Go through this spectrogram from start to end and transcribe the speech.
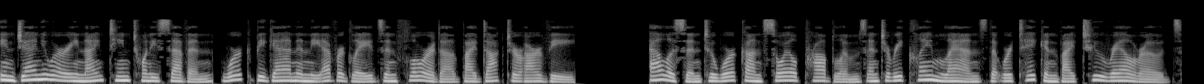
In January 1927, work began in the Everglades in Florida by Dr. R.V. Allison to work on soil problems and to reclaim lands that were taken by two railroads.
